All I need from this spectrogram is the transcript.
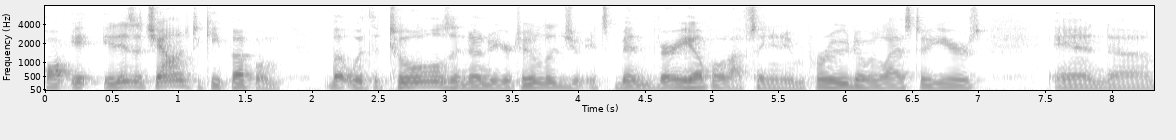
hard. It, it is a challenge to keep up them, but with the tools and under your tutelage, it's been very helpful. I've seen it improved over the last two years, and um,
